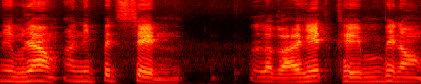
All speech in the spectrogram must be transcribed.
นี่พี่น้อง อันนี้เป็นเส้น แล้วก็เฮ็ดเค็มพี่น้อง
